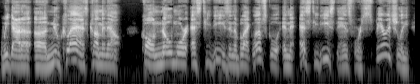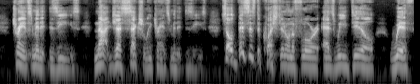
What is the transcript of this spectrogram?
we got a, a new class coming out called no more stds in the black love school and the std stands for spiritually transmitted disease not just sexually transmitted disease so this is the question on the floor as we deal with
